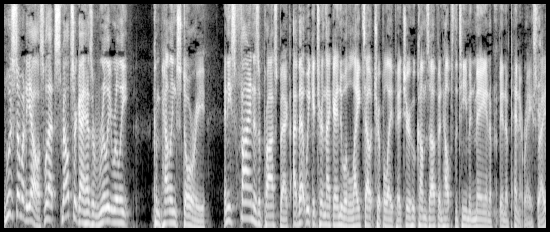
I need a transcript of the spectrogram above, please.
who's somebody else? Well, that Smeltzer guy has a really really compelling story, and he's fine as a prospect. I bet we could turn that guy into a lights out AAA pitcher who comes up and helps the team in May in a in a pennant race, right?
